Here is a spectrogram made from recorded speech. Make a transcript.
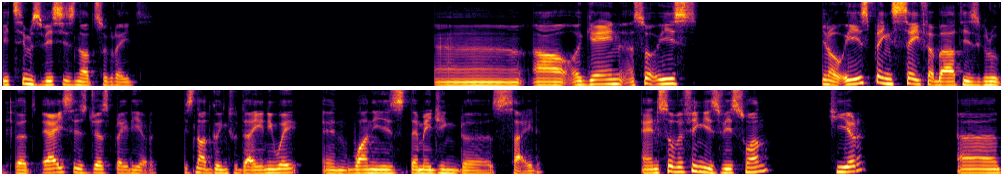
it seems this is not so great. Uh, uh, again, so he's, you know, he's playing safe about his group, but Ice is just played here. He's not going to die anyway, and one is damaging the side. And so the thing is this one here, uh,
